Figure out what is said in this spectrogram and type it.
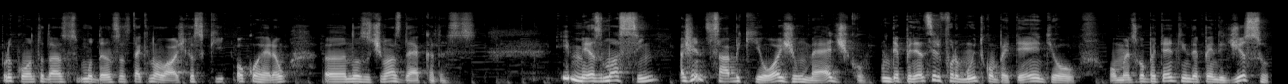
por conta das mudanças tecnológicas que ocorreram uh, nas últimas décadas. E mesmo assim, a gente sabe que hoje um médico, independente se ele for muito competente ou, ou menos competente, independe disso,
